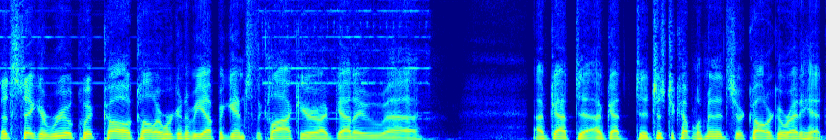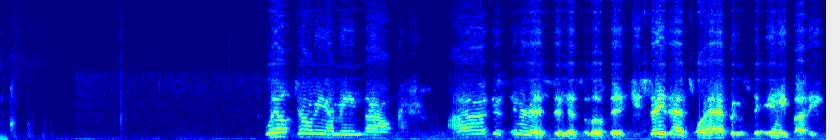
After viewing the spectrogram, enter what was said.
Let's take a real quick call, caller. We're going to be up against the clock here. I've got to. Uh, I've got. Uh, I've got uh, just a couple of minutes here, caller. Go right ahead. Well, Tony, I mean, now, I'm just interested in this a little bit. You say that's what happens to anybody,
